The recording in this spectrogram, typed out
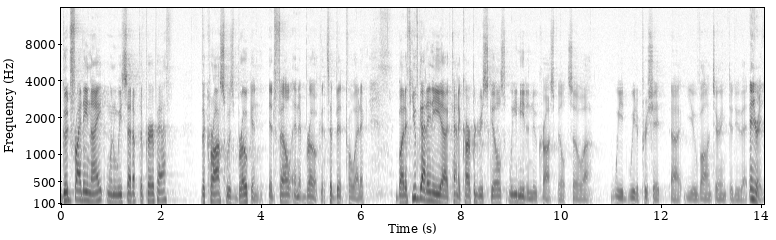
Good Friday night when we set up the prayer path, the cross was broken. It fell and it broke. It's a bit poetic. But if you've got any uh, kind of carpentry skills, we need a new cross built. So uh, we'd, we'd appreciate uh, you volunteering to do that. At any rate,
